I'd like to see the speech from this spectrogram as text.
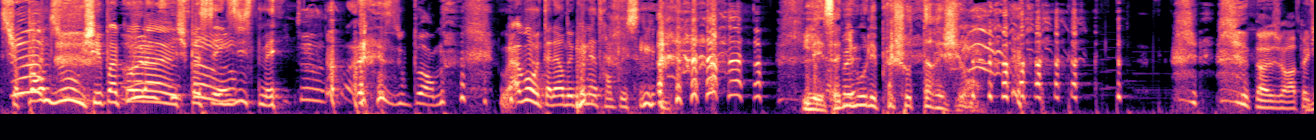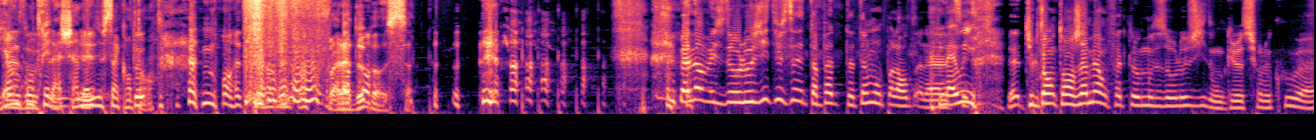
Sur Pornzoo ou je sais pas quoi, Ouais, là. Je sais pas si ça, ça hein. existe, mais... Zooporn. Ah bon, t'as l'air de connaître, en plus. Les animaux les plus chauds de ta région. non, je rappelle Viens que rencontrer la est de 50 ans. totalement. Voilà deux bosses. mais non, mais zoologie, tu sais, t'as pas, t'as tellement pas la, Bah oui. Tu le t'entends jamais en fait le mot zoologie, donc euh, sur le coup. euh,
